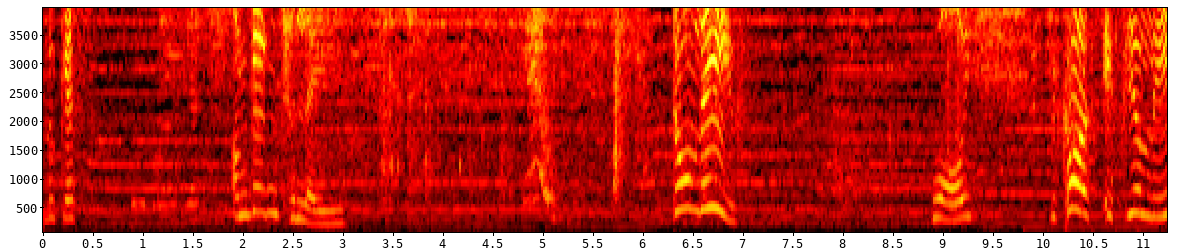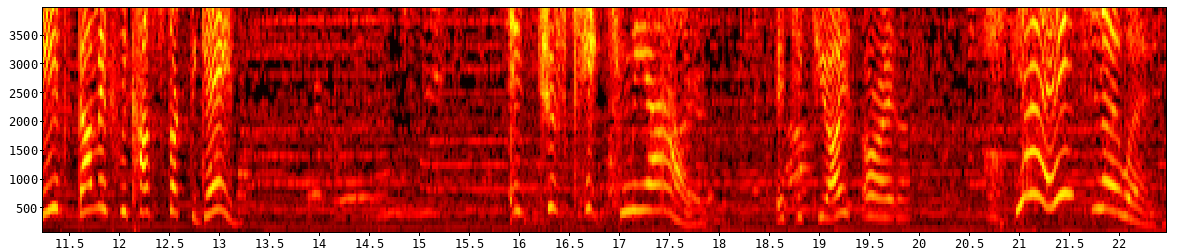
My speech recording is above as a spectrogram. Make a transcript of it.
Lucas? I'm going to leave. Don't leave. Why? Because if you leave, that makes we can't start the game. It just kicked me out. It kicked you out. All right. Yeah, it's Lewin.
